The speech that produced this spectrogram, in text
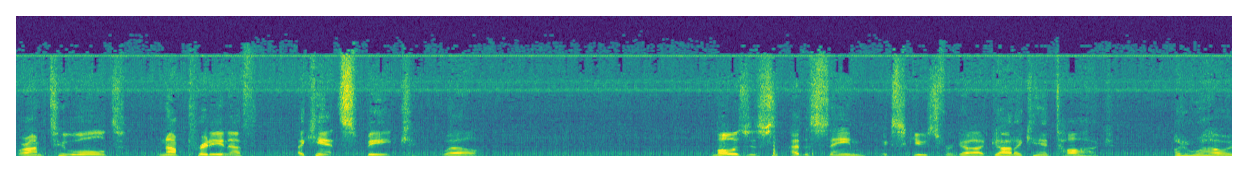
or I'm too old, I'm not pretty enough, I can't speak well. Moses had the same excuse for God God, I can't talk. I don't know how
